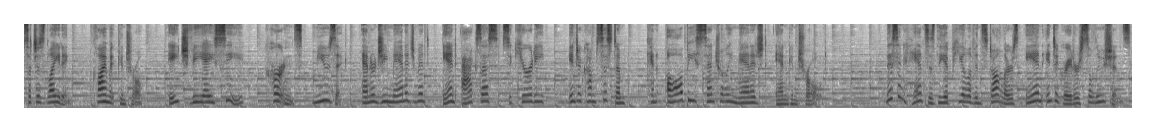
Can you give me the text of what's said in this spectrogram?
such as lighting, climate control, HVAC, curtains, music, energy management, and access, security, intercom system can all be centrally managed and controlled. This enhances the appeal of installers and integrators' solutions,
